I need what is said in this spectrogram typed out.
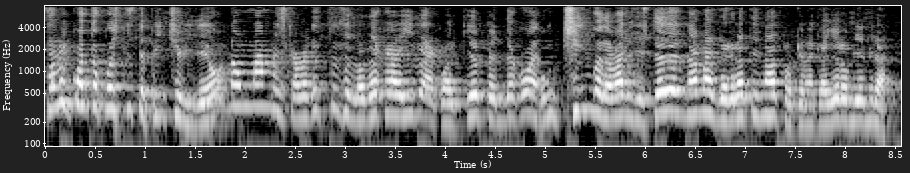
¿Saben cuánto cuesta este pinche video? No mames, cabrón. Esto se lo deja ir a cualquier pendejo. en Un chingo de varios. Y ustedes nada más de gratis, más porque me cayeron bien, mira.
